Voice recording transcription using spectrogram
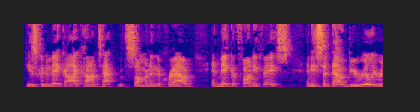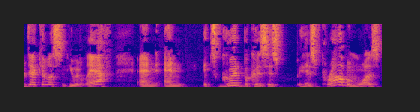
He's going to make eye contact with someone in the crowd and make a funny face. And he said that would be really ridiculous, and he would laugh. And and it's good because his his problem was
